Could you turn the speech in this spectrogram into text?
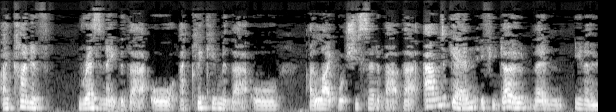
i kind of resonate with that or I click in with that or I like what she said about that. And again, if you don't, then, you know,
